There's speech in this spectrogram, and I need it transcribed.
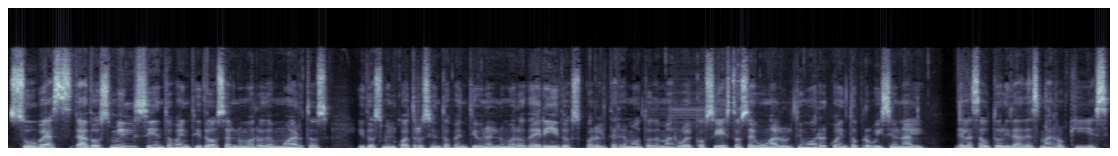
Sube a, a 2.122 el número de muertos y 2.421 el número de heridos por el terremoto de Marruecos, y esto según el último recuento provisional de las autoridades marroquíes.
